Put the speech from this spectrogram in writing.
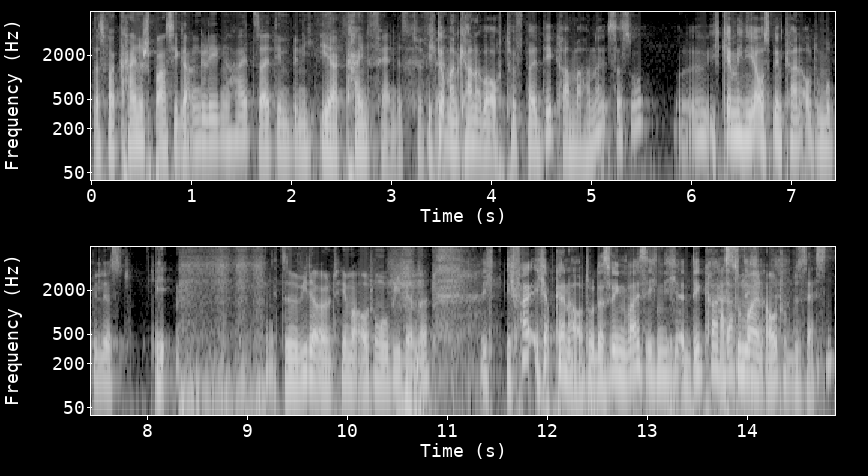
Das war keine spaßige Angelegenheit. Seitdem bin ich eher kein Fan des TÜV. Ich glaube, man kann aber auch TÜV bei Dekra machen, ne? Ist das so? Ich kenne mich nicht aus, bin kein Automobilist. Ich, jetzt sind wir wieder beim Thema Automobile, ne? Ich, ich, ich habe kein Auto, deswegen weiß ich nicht. Dekra Hast du mal ein Auto besessen?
